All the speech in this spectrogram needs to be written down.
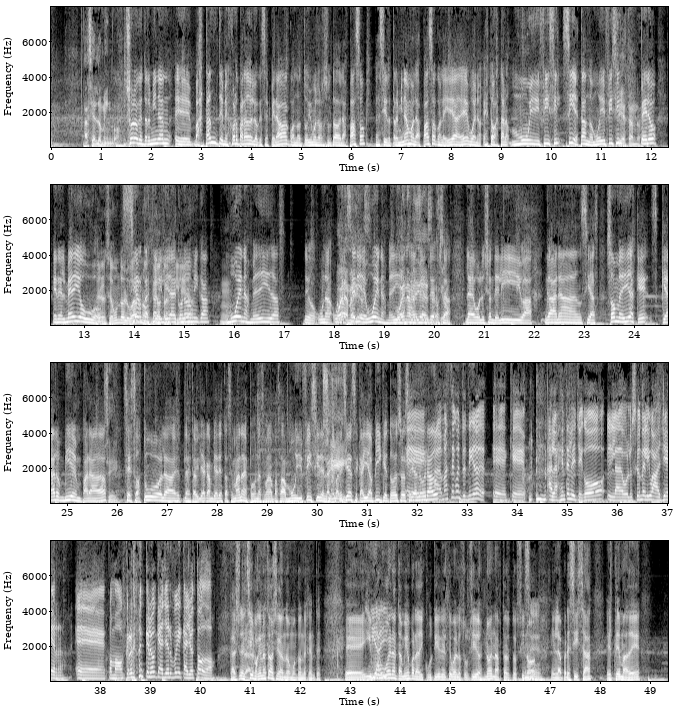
hacia el domingo? Yo creo que terminan eh, bastante mejor parado de lo que se esperaba cuando tuvimos los resultados de las PASO. Es decir, terminamos las PASO con la idea de, bueno, esto va a estar muy difícil, sigue estando muy difícil, Sigue estando. pero en el medio hubo Pero el segundo lugar cierta estabilidad económica, Mm. buenas medidas. Digo, una, una Buenas serie medidas. de buenas medidas. Buenas medidas de realmente. o sea, la devolución del IVA, ganancias. Son medidas que quedaron bien paradas. Sí. Se sostuvo la, la estabilidad cambiaria esta semana, después de una semana pasada muy difícil, en la Sí. que parecía que se caía a pique todo eso que se había Eh, logrado. Además, tengo entendido eh, que a la gente le llegó la devolución del IVA ayer. Eh, como creo, creo que ayer fue que cayó todo. Cayó- Claro. Sí, porque no estaba llegando un montón de gente. Eh, y, Y muy ahí- buena también para discutir el tema de los subsidios, no en abstracto, sino Sí. en la precisa, el tema de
